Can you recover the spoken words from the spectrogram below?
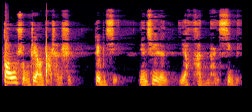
高雄这样大城市，对不起，年轻人也很难幸免。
